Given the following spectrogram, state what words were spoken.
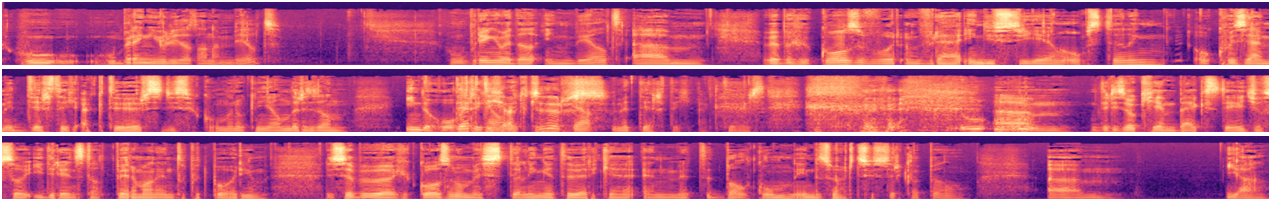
Hoe, hoe brengen jullie dat aan een beeld? Hoe brengen we dat in beeld? Um, we hebben gekozen voor een vrij industriële opstelling. Ook we zijn met 30 acteurs, dus we konden ook niet anders dan in de hoogte 30 acteurs? Ja, met 30 acteurs. um, er is ook geen backstage of zo, iedereen staat permanent op het podium. Dus hebben we gekozen om met stellingen te werken en met het balkon in de Zwartzusterkapel. Um, ja,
